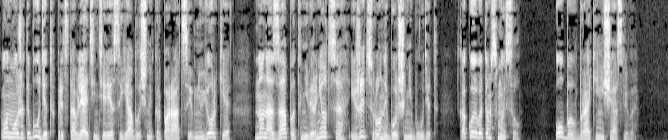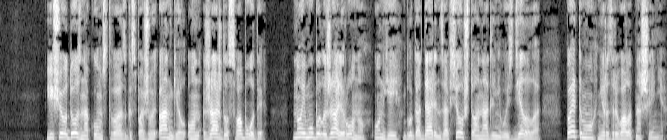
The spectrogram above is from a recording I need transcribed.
Он, может, и будет представлять интересы яблочной корпорации в Нью-Йорке, но на Запад не вернется и жить с Роной больше не будет. Какой в этом смысл? Оба в браке несчастливы. Еще до знакомства с госпожой Ангел он жаждал свободы, но ему было жаль Рону, он ей благодарен за все, что она для него сделала, поэтому не разрывал отношения.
